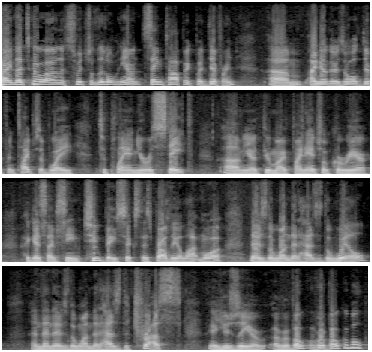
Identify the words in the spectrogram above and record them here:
all right, let's go. Uh, let's switch a little. You know, same topic but different. Um, I know there's all different types of way to plan your estate. Um, you know, through my financial career, I guess I've seen two basics. There's probably a lot more. There's the one that has the will, and then there's the one that has the trust. They're usually a, a revocable,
